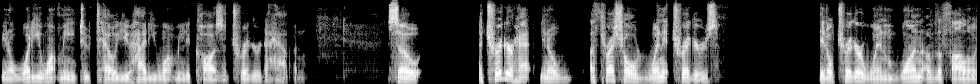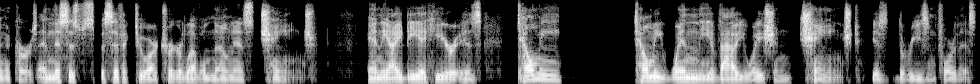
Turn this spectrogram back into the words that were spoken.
you know, what do you want me to tell you? How do you want me to cause a trigger to happen? So a trigger, you know, a threshold, when it triggers, it'll trigger when one of the following occurs. And this is specific to our trigger level known as change. And the idea here is tell me tell me when the evaluation changed is the reason for this.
